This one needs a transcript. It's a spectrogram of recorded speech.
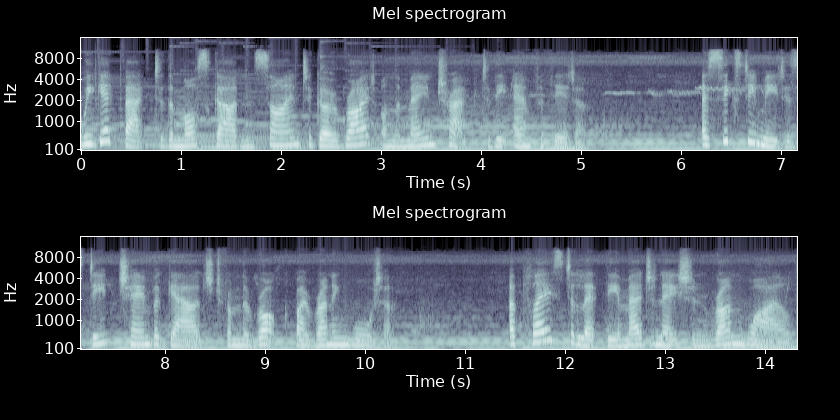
We get back to the Moss Garden sign to go right on the main track to the amphitheatre. A 60 metres deep chamber gouged from the rock by running water. A place to let the imagination run wild.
